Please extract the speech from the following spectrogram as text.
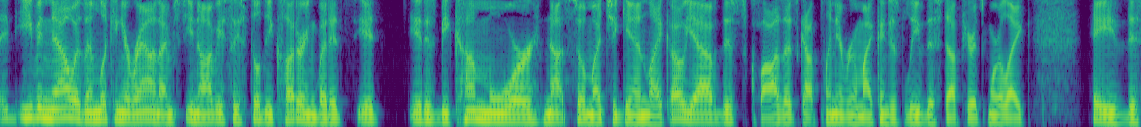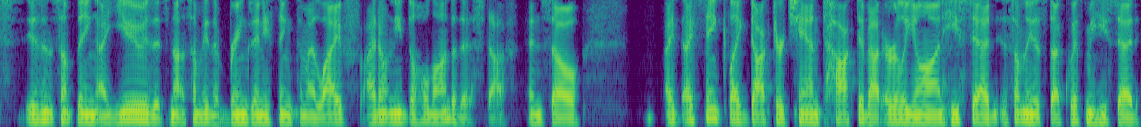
even now as I'm looking around, I'm you know obviously still decluttering, but it's it it has become more not so much again like oh yeah this closet's got plenty of room I can just leave this stuff here. It's more like hey this isn't something I use. It's not something that brings anything to my life. I don't need to hold on to this stuff, and so. I, I think like Dr. Chan talked about early on, he said something that stuck with me. He said,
